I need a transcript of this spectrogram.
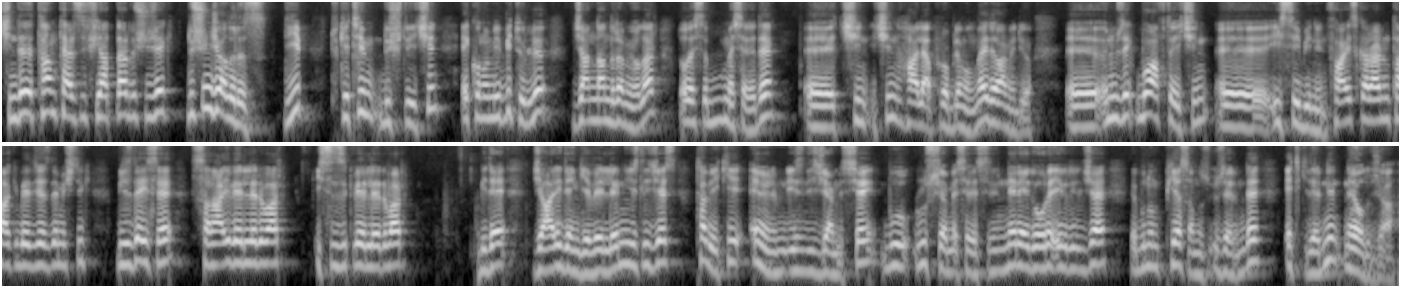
Çin'de de tam tersi fiyatlar düşecek. Düşünce alırız deyip tüketim düştüğü için ekonomiyi bir türlü canlandıramıyorlar. Dolayısıyla bu meselede e, Çin için hala problem olmaya devam ediyor. E, önümüzdeki bu hafta için e, ECB'nin faiz kararını takip edeceğiz demiştik. Bizde ise sanayi verileri var, işsizlik verileri var. Bir de cari denge verilerini izleyeceğiz. Tabii ki en önemli izleyeceğimiz şey bu Rusya meselesinin nereye doğru evrileceği ve bunun piyasamız üzerinde etkilerinin ne olacağı.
